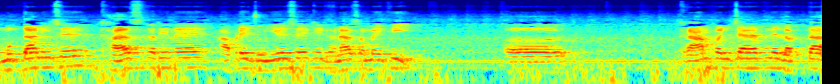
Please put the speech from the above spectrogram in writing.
મુદ્દાની છે, ખાસ કરીને આપણે જોઈએ છે કે ઘણા સમયથી ગ્રામ પંચાયતને લગતા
